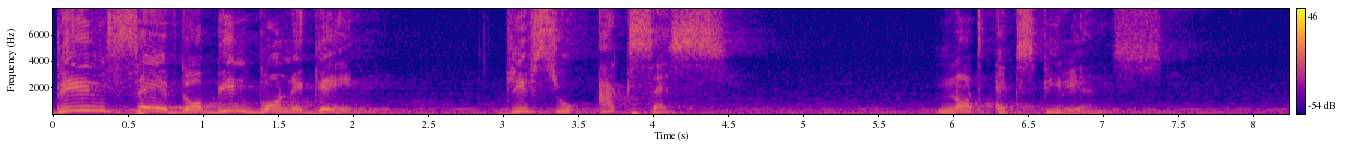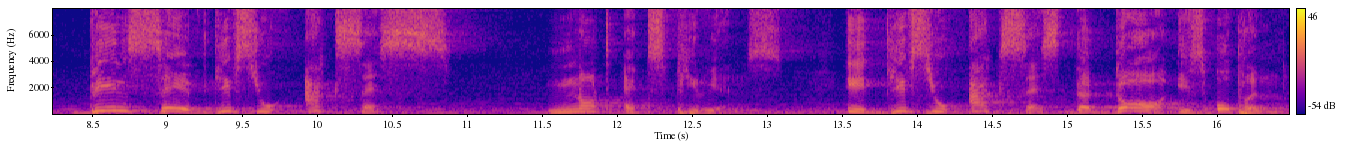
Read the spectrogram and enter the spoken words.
Being saved or being born again gives you access, not experience. Being saved gives you access, not experience. It gives you access. The door is opened.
